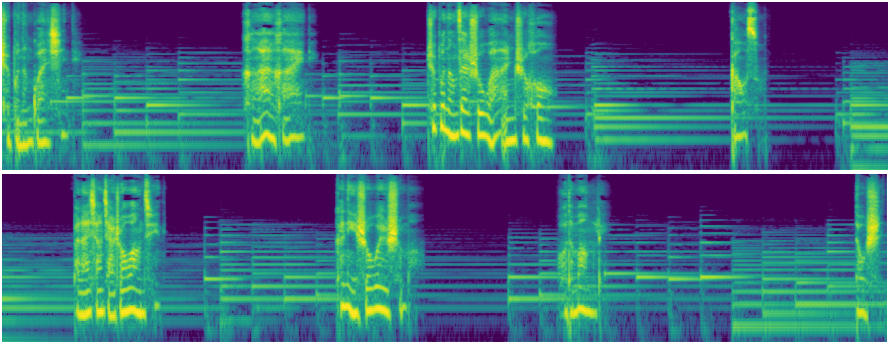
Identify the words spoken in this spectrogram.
却不能关心你。很爱很爱你，却不能在说晚安之后告诉你。本来想假装忘记你，可你说为什么？我的梦里都是你。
